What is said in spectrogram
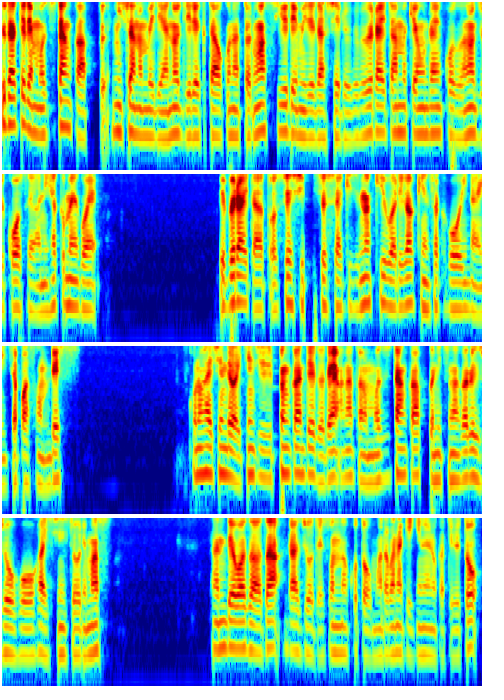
くだけで文字単価アップ、2社のメディアのディレクターを行っております。ユーデミで出しているウェブライター向けオンライン講座の受講生は200名超え。ウェブライターとして執筆した記事の9割が検索語以内、ジャパソンです。この配信では1日10分間程度であなたの文字単価アップにつながる情報を配信しております。なんでわざわざラジオでそんなことを学ばなきゃいけないのかというと、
